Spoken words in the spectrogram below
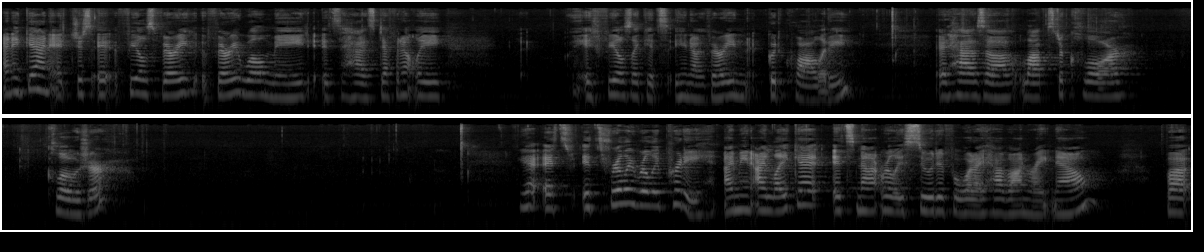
And again, it just, it feels very, very well made. It has definitely, it feels like it's, you know, very good quality. It has a lobster claw closure. Yeah, it's it's really, really pretty. I mean, I like it. It's not really suited for what I have on right now, but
